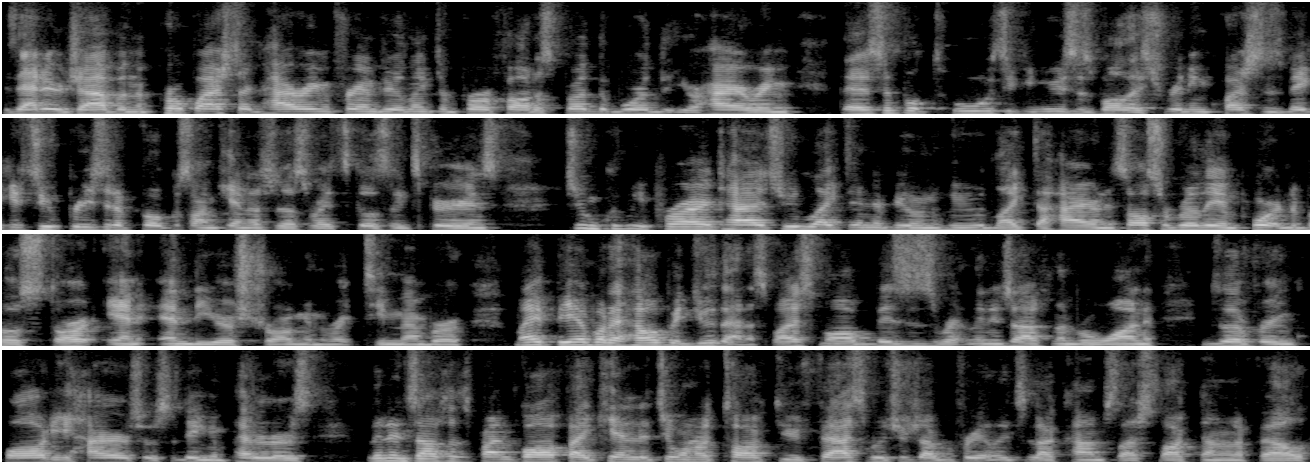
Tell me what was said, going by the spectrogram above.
is add your job in the profile hashtag hiring frame to your LinkedIn profile to spread the word that you're hiring. There are simple tools you can use as well as screening questions, make it super easy to focus on candidates with just right skills and experience. So you can quickly prioritize who you'd like to interview and who you'd like to hire. And it's also really important to both start and end the year strong and the right team member might be able to help you do that. It's why small business rate LinkedIn Jobs number one in delivering quality hires for sitting competitors. Jobs has find qualified candidates you want to talk to fast with your job for free at linkedin.com slash lockdown NFL.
